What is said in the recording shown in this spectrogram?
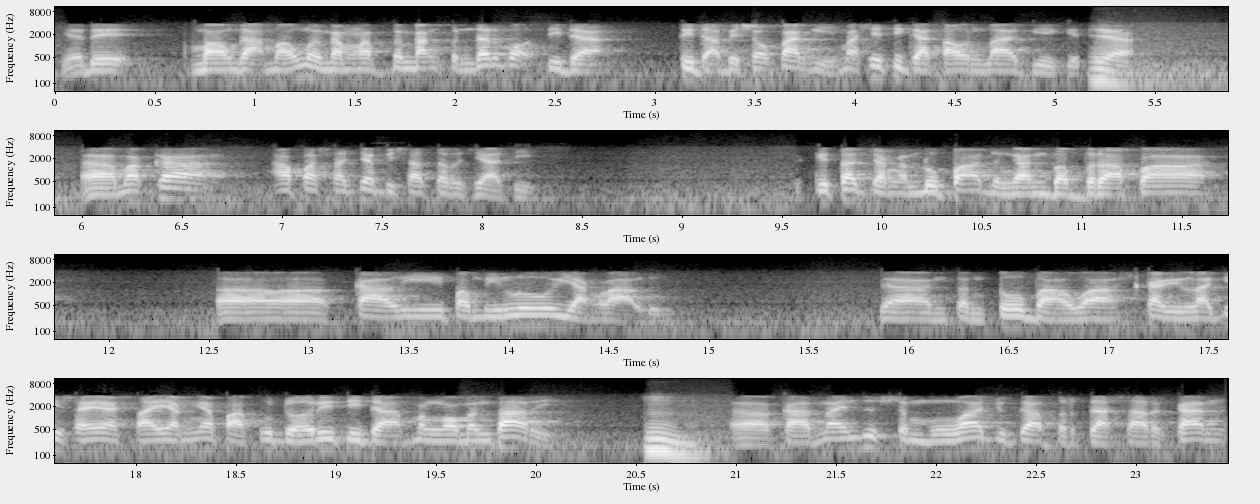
Jadi mau nggak mau memang memang benar kok tidak tidak besok pagi, masih tiga tahun lagi gitu. Yeah. Uh, maka apa saja bisa terjadi. Kita jangan lupa dengan beberapa Eh, kali pemilu yang lalu. dan tentu bahwa sekali lagi saya sayangnya Pak Kudori tidak mengomentari Hmm. Eh, karena itu semua juga berdasarkan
